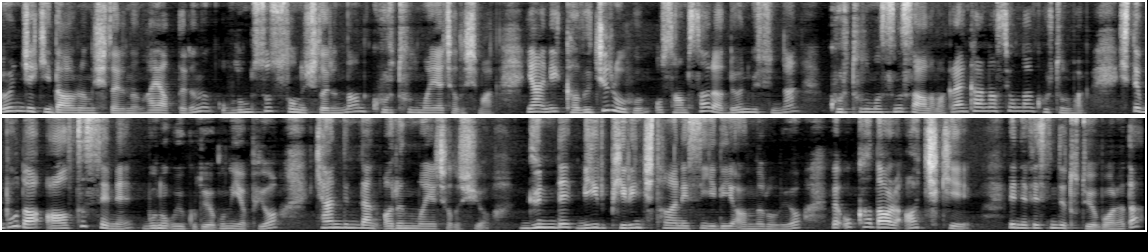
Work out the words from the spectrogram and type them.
Önceki davranışlarının, hayatlarının olumsuz sonuçlarından kurtulmaya çalışmak. Yani kalıcı ruhun o samsara döngüsünden kurtulmasını sağlamak, reenkarnasyondan kurtulmak. İşte bu da 6 sene bunu uyguluyor, bunu yapıyor. Kendinden arınmaya çalışıyor. Günde bir pirinç tanesi yediği anlar oluyor ve o kadar aç ki ve nefesini de tutuyor bu arada.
